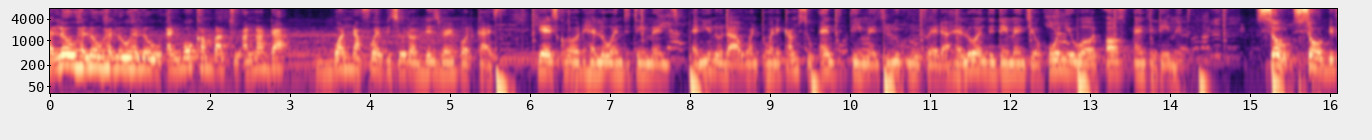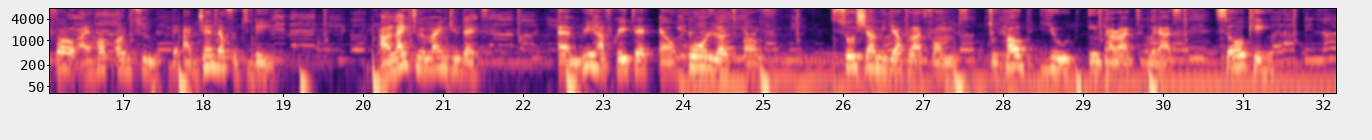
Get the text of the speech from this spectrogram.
Hello, hello, hello, hello, and welcome back to another wonderful episode of this very podcast. Here is called Hello Entertainment, and you know that when, when it comes to entertainment, look no further. Hello Entertainment, your whole new world of entertainment. So, so before I hop onto the agenda for today, I would like to remind you that um, we have created a whole lot of social media platforms to help you interact with us. So, okay,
